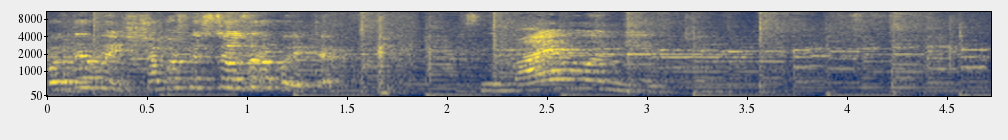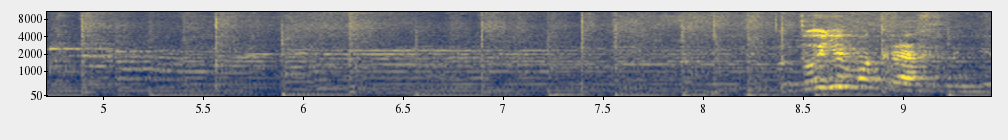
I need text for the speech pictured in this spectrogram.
Подивись, що можна з цього зробити. Знімаємо мірки. Будуємо креслення.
